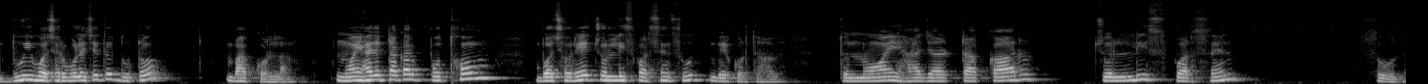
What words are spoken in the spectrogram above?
দুই বছর বলেছে তো, দুটো ভাগ করলাম। নয় হাজার টাকার প্রথম বছরে চল্লিশ পার্সেন্ট সুদ বের করতে হবে। তো নয় হাজার টাকার চল্লিশ পার্সেন্ট সুদ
